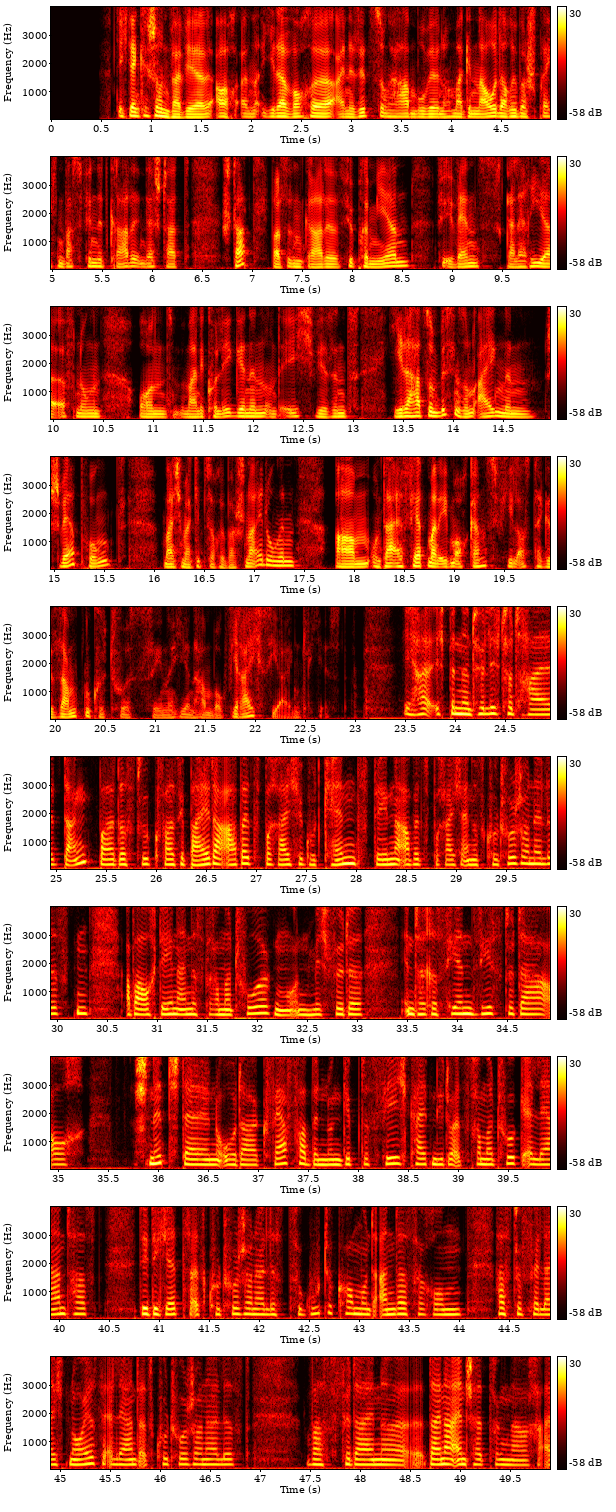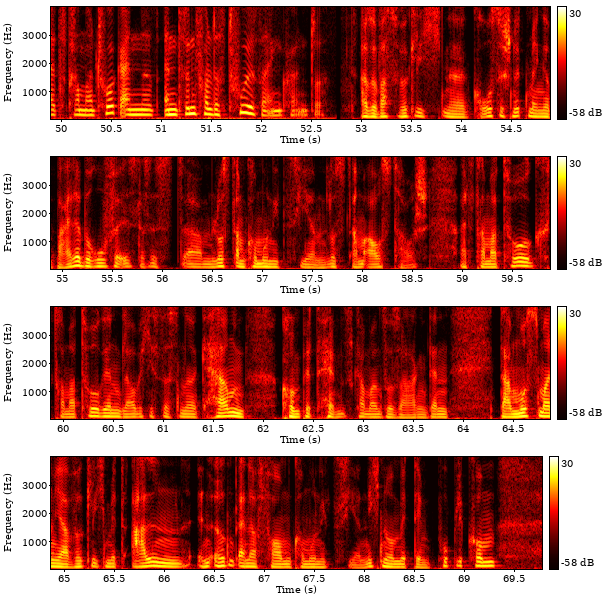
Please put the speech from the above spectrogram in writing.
Ich denke schon, weil wir auch an jeder Woche eine Sitzung haben, wo wir nochmal genau darüber sprechen, was findet gerade in der Stadt statt, was sind gerade für Premieren, für Events, Galerieeröffnungen. Und meine Kolleginnen und ich, wir sind, jeder hat so ein bisschen so einen eigenen Schwerpunkt, manchmal gibt es auch Überschneidungen. Ähm, und da erfährt man eben auch ganz viel aus der gesamten Kulturszene hier in Hamburg, wie reich sie eigentlich ist. Ja, ich bin natürlich total dankbar, dass du quasi beide Arbeitsbereiche gut kennst, den Arbeitsbereich eines Kulturjournalisten, aber auch den eines Dramaturgen. Und mich würde interessieren, siehst du da auch Schnittstellen oder Querverbindungen? Gibt es Fähigkeiten, die du als Dramaturg erlernt hast, die dir jetzt als Kulturjournalist zugutekommen und andersherum hast du vielleicht Neues erlernt als Kulturjournalist, was für deine, deiner Einschätzung nach als Dramaturg ein, ein sinnvolles Tool sein könnte? Also was wirklich eine große Schnittmenge beider Berufe ist, das ist ähm, Lust am Kommunizieren, Lust am Austausch. Als Dramaturg, Dramaturgin, glaube ich, ist das eine Kernkompetenz, kann man so sagen. Denn da muss man ja wirklich mit allen in irgendeiner Form kommunizieren. Nicht nur mit dem Publikum,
